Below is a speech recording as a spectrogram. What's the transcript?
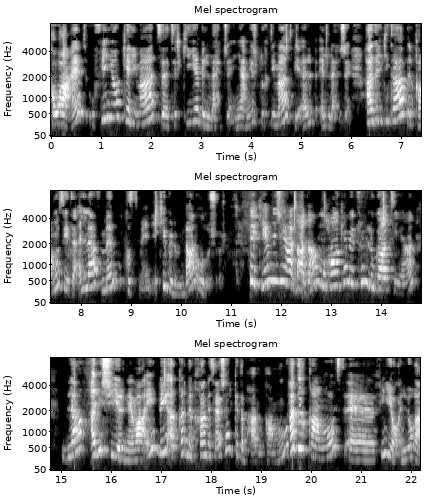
قواعد وفيه كلمات تركية باللهجة يعني استخدمات بقلب اللهجة. هذا الكتاب القاموس يتألف من قسمين iki bölümden oluşur. Peki نجي بعدها محاكمة اللغاتية لعلي شير نوائي بالقرن الخامس عشر كتب هذا القاموس. هذا القاموس آه، فيه اللغة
